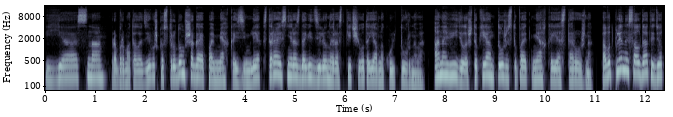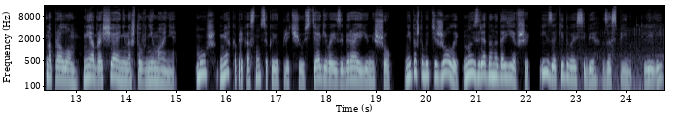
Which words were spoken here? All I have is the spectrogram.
«Ясно», — пробормотала девушка, с трудом шагая по мягкой земле, стараясь не раздавить зеленые ростки чего-то явно культурного. Она видела, что Кьян тоже ступает мягко и осторожно. А вот пленный солдат идет напролом, не обращая ни на что внимания. Муж мягко прикоснулся к ее плечу, стягивая и забирая ее мешок. Не то чтобы тяжелый, но изрядно надоевший, и закидывая себе за спину. Лили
